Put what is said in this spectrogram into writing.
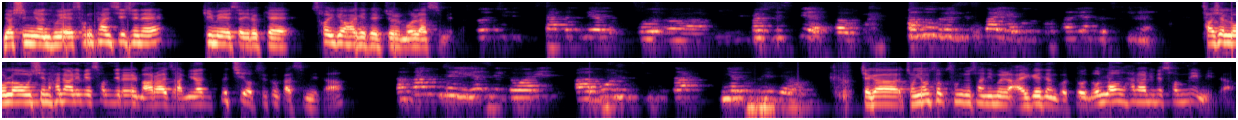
몇십 년 후에 성탄 시즌에 김해에서 이렇게 설교하게 될 줄 몰랐습니다. что через десяток лет в э, Рождестве, э, в канун Рождества я буду проповедовать в Киеве. 사실 놀라우신 하나님의 섭리를 말하자면 끝이 없을 것 같습니다. На самом деле, если говорить о Божьих чудесах, нет предела. 제가 정영석 선교사님을 알게 된 것도 놀라운 하나님의 섭리입니다.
